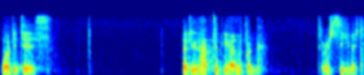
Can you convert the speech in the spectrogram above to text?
what it is. But you have to be open to receive it.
